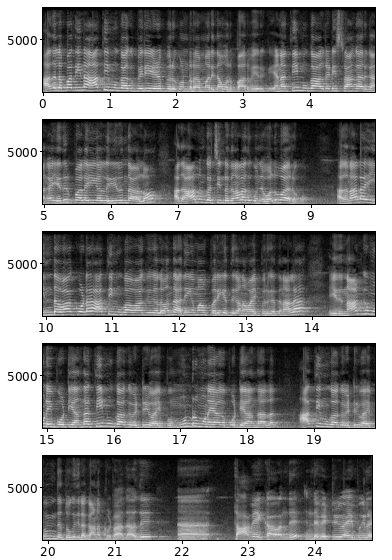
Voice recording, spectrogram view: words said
அதில் பார்த்தீங்கன்னா அதிமுகவுக்கு பெரிய இழப்பு இருக்குன்ற மாதிரி தான் ஒரு பார்வை இருக்குது ஏன்னா திமுக ஆல்ரெடி ஸ்ட்ராங்காக இருக்காங்க. எதிர்ப்பலைகள் இருந்தாலும் அது ஆளும் கட்சின்றதுனால அது கொஞ்சம் வலுவாக இருக்கும். அதனால் இந்த வாக்கோட அதிமுக வாக்குகளை வந்து அதிகமாக பறிக்கிறதுக்கான வாய்ப்பு இருக்கிறதுனால இது நான்கு முனை போட்டியாக இருந்தால் திமுகவுக்கு வெற்றி வாய்ப்பும் மூன்று முனையாக போட்டியாக இருந்தாலும் அதிமுகவுக்கு வெற்றி வாய்ப்பும் இந்த தொகுதியில் காணப்படும். அதாவது தாவேக்கா வந்து இந்த வெற்றி வாய்ப்புகளை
